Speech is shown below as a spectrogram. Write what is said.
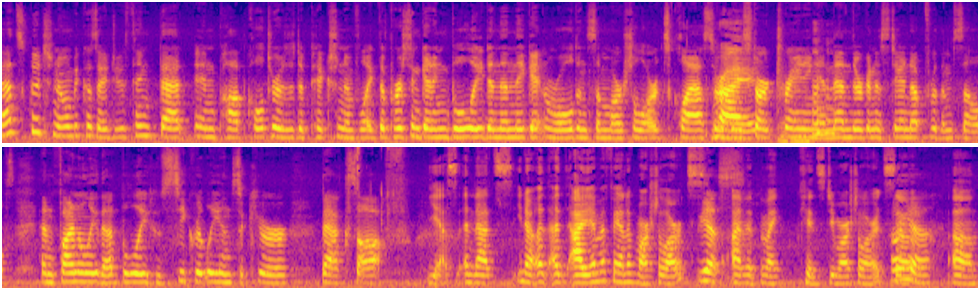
That's good to know because I do think that in pop culture is a depiction of like the person getting bullied and then they get enrolled in some martial arts class or Right. they start training and then they're going to stand up for themselves. And finally, that bully who's secretly insecure backs off. Yes, and that's you know I, I am a fan of martial arts. Yes. I'm my kids do martial arts. Oh, So, yeah. Um,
